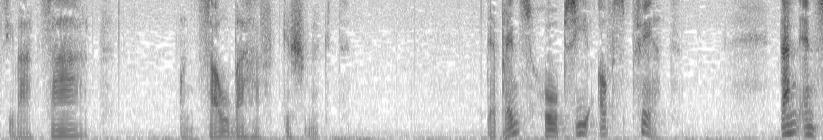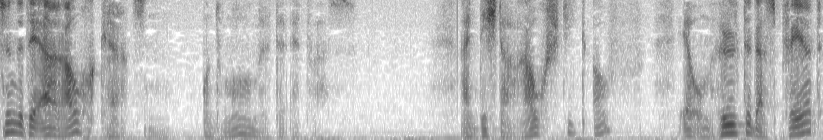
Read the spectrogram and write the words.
Sie war zart und zauberhaft geschmückt. Der Prinz hob sie aufs Pferd. Dann entzündete er Rauchkerzen und murmelte etwas. Ein dichter Rauch stieg auf, er umhüllte das Pferd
